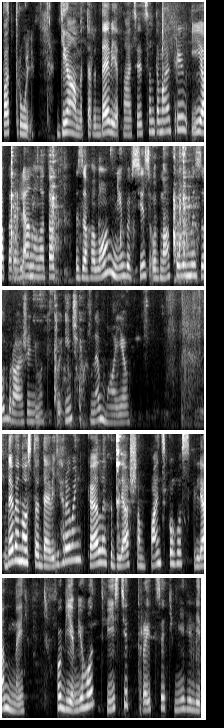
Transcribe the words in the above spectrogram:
патруль. Діаметр 19 см. І я переглянула так загалом, ніби всі з однаковими зображеннями. Тобто інших немає. 99 гривень келих для шампанського скляний. Об'єм його 230 мл.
